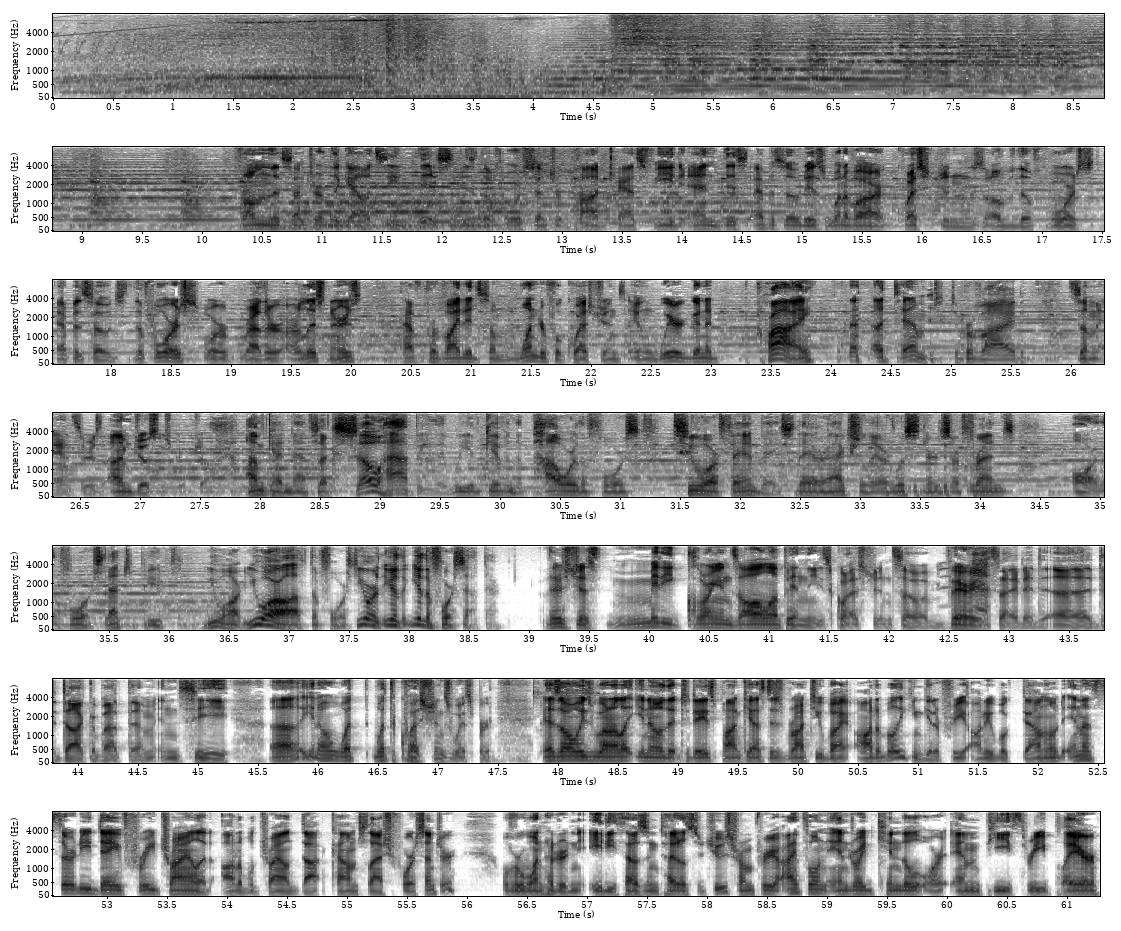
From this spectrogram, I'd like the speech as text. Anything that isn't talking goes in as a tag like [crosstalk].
From the center of the galaxy, this is the Force Center podcast feed, and this episode is one of our Questions of the Force episodes. The Force, or rather our listeners, have provided some wonderful questions, and we're going to try, [laughs] attempt to provide some answers. I'm Joseph Scrimshaw. I'm Ken Napzok. So happy that we have given the power of the Force to our fan base. They are actually our listeners, our friends are the Force. That's beautiful. You are you are off the Force. You are you're the, you're the Force out there there's just midi chlorians all up in these questions so i'm very excited uh, to talk about them and see uh, you know what what the questions whisper as always we want to let you know that today's podcast is brought to you by audible you can get a free audiobook download and a 30-day free trial at audibletrial.com slash force center. over 180000 titles to choose from for your iphone android kindle or mp3 player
